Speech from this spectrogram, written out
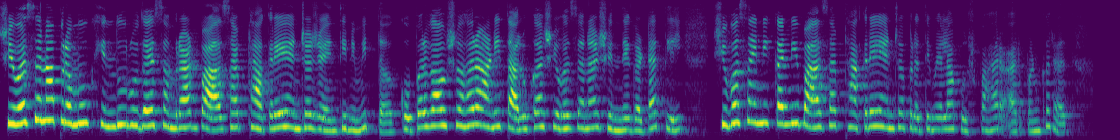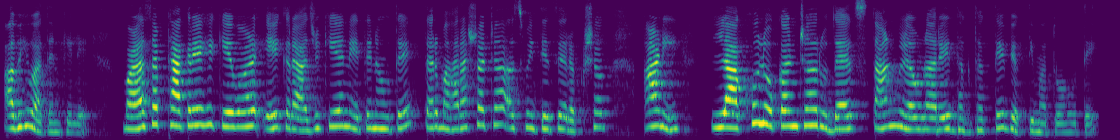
शिवसेना प्रमुख हिंदू हृदय सम्राट बाळासाहेब ठाकरे यांच्या जयंतीनिमित्त कोपरगाव शहर आणि तालुका शिवसेना शिंदे गटातील शिवसैनिकांनी बाळासाहेब ठाकरे यांच्या प्रतिमेला पुष्पहार अर्पण करत अभिवादन केले. बाळासाहेब ठाकरे हे केवळ एक राजकीय नेते नव्हते तर महाराष्ट्राच्या अस्मितेचे रक्षक आणि लाखो लोकांच्या हृदयात स्थान मिळवणारे धगधगते व्यक्तिमत्व होते.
